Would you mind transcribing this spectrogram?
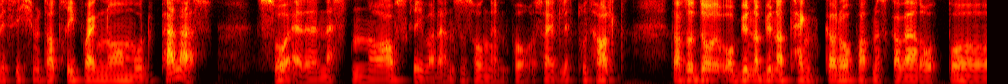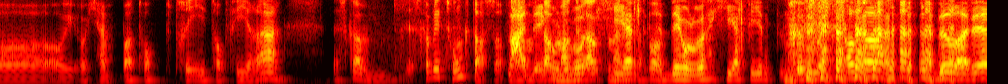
hvis ikke vi tar tre poeng nå mot Palace, så er det nesten å avskrive denne sesongen, for å si det litt brutalt. Altså, da, Å begynne, begynne å tenke da på at vi skal være der oppe og, og, og kjempe topp tre, topp fire, det skal, det skal bli tungt, altså. for Nei, det er kommer til å gå helt, fint. Det, altså, det derre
